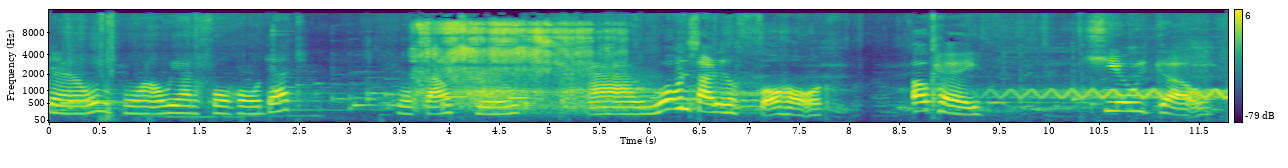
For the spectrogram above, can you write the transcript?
down while we had a full hold that. We're about to. And roll inside of the full hold. Okay. Here we go.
